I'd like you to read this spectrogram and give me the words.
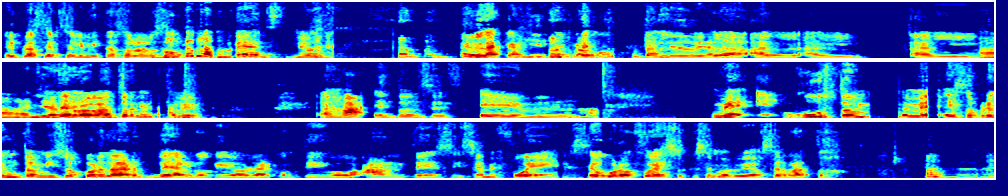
el placer se limita solo a los ¿Dónde las ves? Yo... en la cajita de preguntas le doy al, al, al ah, interrogatorio. Ajá, entonces, eh, me, justo esa pregunta me hizo acordar de algo que iba a hablar contigo antes y se me fue. Seguro fue eso que se me olvidó hace rato.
